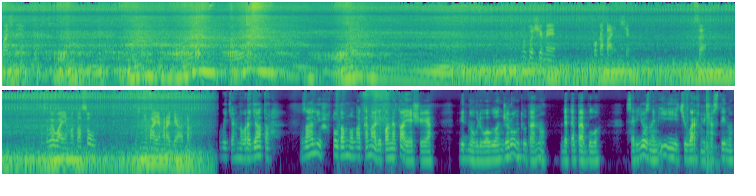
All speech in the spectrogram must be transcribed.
Бачите, як ще ми покатаємося. Все. Зливаємо тасол, знімаємо радіатор. Витягнув радіатор. Взагалі ж, хто давно на каналі пам'ятає, що я відновлював лонжерон тут, ну, ДТП було серйозним, і цю верхню частину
